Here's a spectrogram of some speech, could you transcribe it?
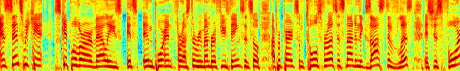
And since we can't skip over our valleys, it's important for us to remember a few things. And so I prepared some tools for us. It's not an exhaustive list, it's just four.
